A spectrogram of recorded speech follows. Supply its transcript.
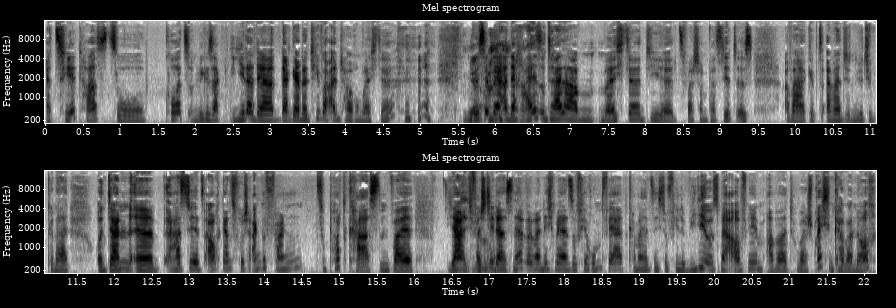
erzählt hast, so kurz. Und wie gesagt, jeder, der da gerne tiefer eintauchen möchte, ein ja. bisschen mehr an der Reise teilhaben möchte, die zwar schon passiert ist, aber gibt's einmal den YouTube-Kanal. Und dann äh, hast du jetzt auch ganz frisch angefangen zu podcasten, weil ja, ich Ja. verstehe das, ne? Wenn man nicht mehr so viel rumfährt, kann man jetzt nicht so viele Videos mehr aufnehmen, aber drüber sprechen kann man noch.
